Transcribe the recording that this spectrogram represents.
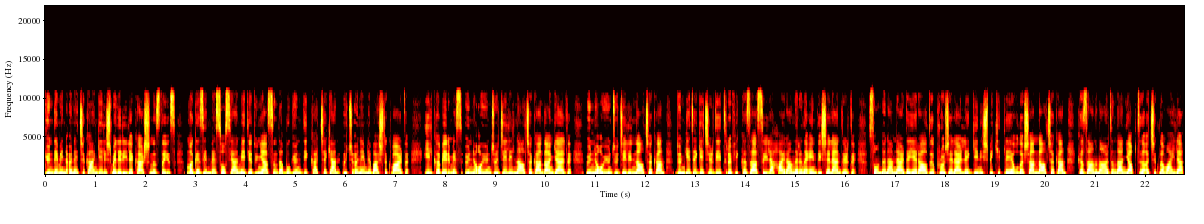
Gündemin öne çıkan gelişmeleriyle karşınızdayız. Magazin ve sosyal medya dünyasında bugün dikkat çeken 3 önemli başlık vardı. İlk haberimiz ünlü oyuncu Celil Nalçakan'dan geldi. Ünlü oyuncu Celil Nalçakan, dün gece geçirdiği trafik kazasıyla hayranlarını endişelendirdi. Son dönemlerde yer aldığı projelerle geniş bir kitleye ulaşan Nalçakan, kazanın ardından yaptığı açıklamayla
